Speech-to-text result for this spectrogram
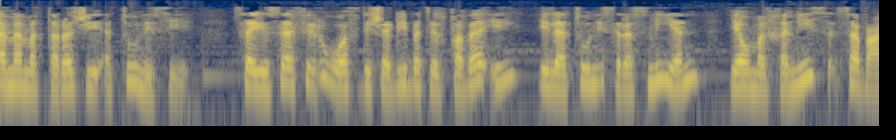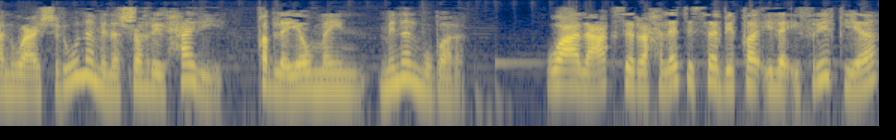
أمام الترجي التونسي سيسافر وفد شبيبة القبائل إلى تونس رسميا يوم الخميس 27 من الشهر الحالي قبل يومين من المباراة. وعلى عكس الرحلات السابقة إلى إفريقيا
